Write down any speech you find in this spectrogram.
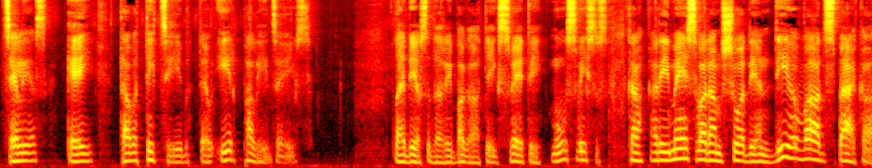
Celies, ej, tava ticība tev ir palīdzējusi lai Dievs tad arī bagātīgi svētī mūs visus, ka arī mēs varam šodien Dieva vārdu spēkā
